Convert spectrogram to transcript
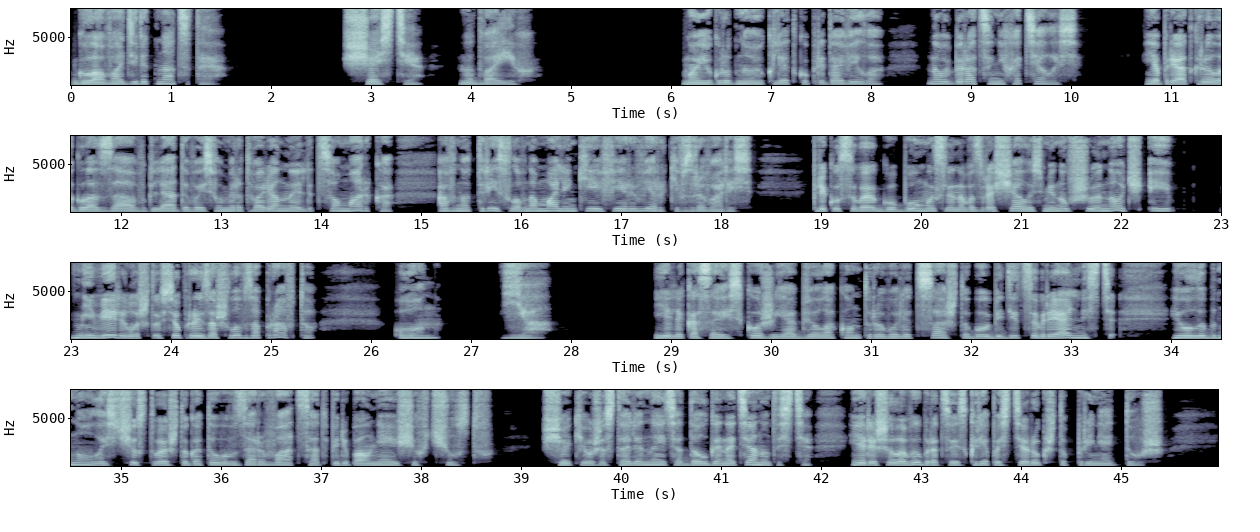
Глава девятнадцатая. Счастье на двоих. Мою грудную клетку придавило, но выбираться не хотелось. Я приоткрыла глаза, вглядываясь в умиротворенное лицо Марка, а внутри словно маленькие фейерверки взрывались. Прикусывая губу, мысленно возвращалась в минувшую ночь и не верила, что все произошло в заправду. Он, я, Еле касаясь кожи, я обвела контур его лица, чтобы убедиться в реальности, и улыбнулась, чувствуя, что готова взорваться от переполняющих чувств. Щеки уже стали ныть от долгой натянутости. Я решила выбраться из крепости рук, чтобы принять душ.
